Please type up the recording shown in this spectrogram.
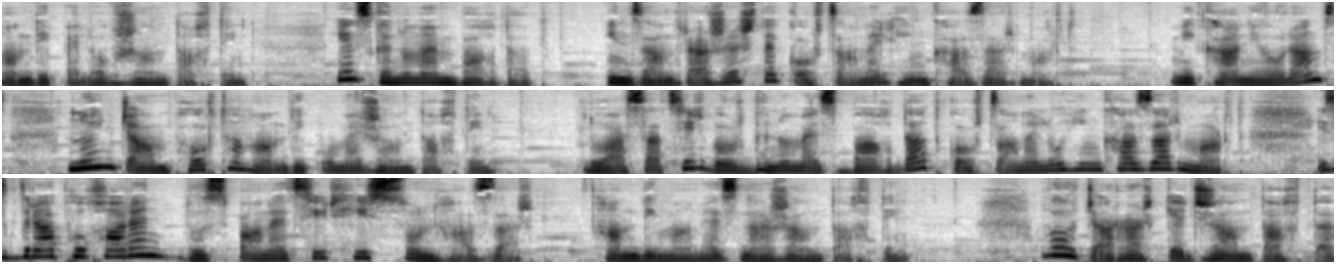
հանդիպելով Ժանտախտին։ Ես գնում եմ Բաղդադ։ Ինձ անդրաժեշտ է կործանել 5000 մարդ։ Մի քանի օր անց նույն ճամփորդը հանդիպում է Ժանտախտին։ Դու ասացիր, որ գնում ես Բաղդադ կործանելու 5000 մարդ, իսկ դրա փոխարեն դու սպանեցիր 50000։ Հանդիմանեց նա Ժանտախտին։ Ոչ առարկեց Ժանտախտը։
